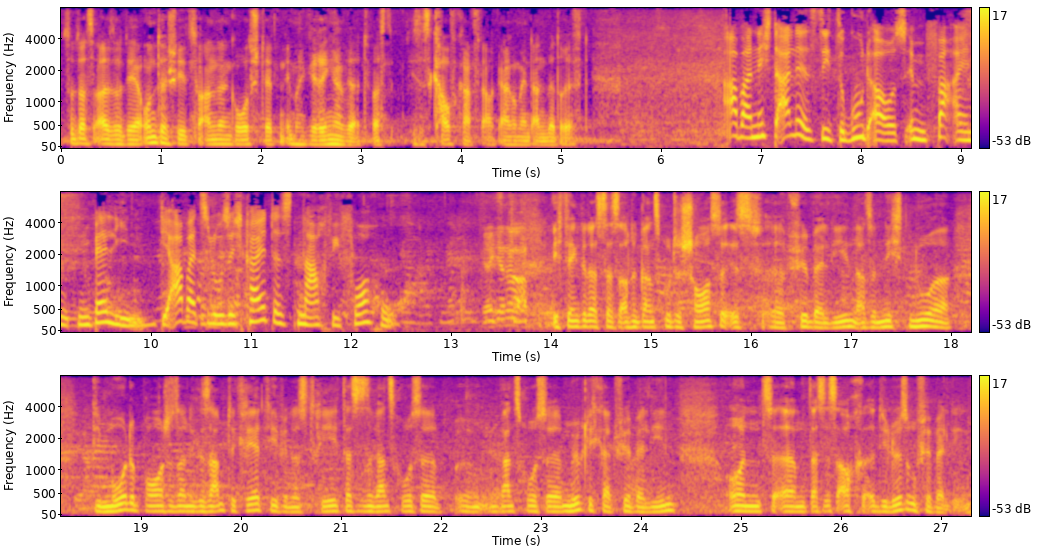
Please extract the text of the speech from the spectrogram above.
sodass also der Unterschied zu anderen Großstädten immer geringer wird, was dieses Kaufkraftargument anbetrifft. Aber nicht alles sieht so gut aus im vereinten Berlin. Die Arbeitslosigkeit ist nach wie vor hoch. Genau. Ich denke, dass das auch eine ganz gute Chance ist äh, für Berlin. Also nicht nur die Modebranche, sondern die gesamte Kreativindustrie. Das ist eine ganz große, ähm, eine ganz große Möglichkeit für Berlin. Und ähm, das ist auch die Lösung für Berlin.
